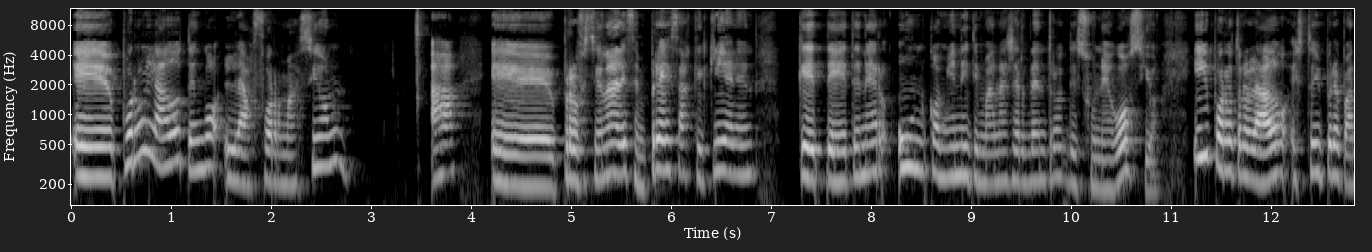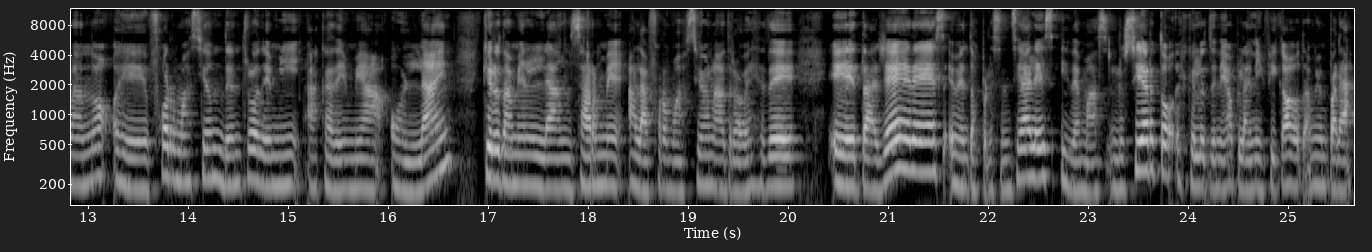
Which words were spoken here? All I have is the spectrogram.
Eh, por un lado tengo la formación a eh, profesionales, empresas que quieren que de tener un community manager dentro de su negocio. Y por otro lado, estoy preparando eh, formación dentro de mi academia online. Quiero también lanzarme a la formación a través de eh, talleres, eventos presenciales y demás. Lo cierto es que lo tenía planificado también para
